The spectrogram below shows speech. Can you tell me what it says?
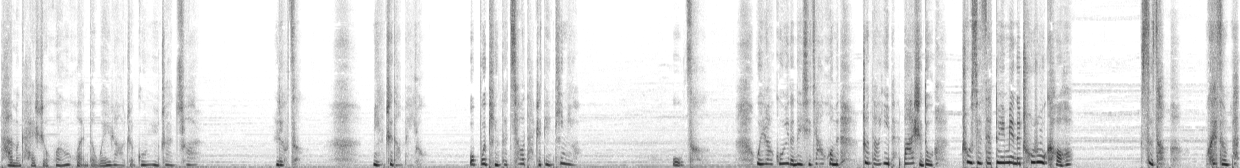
他们开始缓缓的围绕着公寓转圈儿。六层，明知道没用，我不停的敲打着电梯钮。五层。围绕公寓的那些家伙们转到一百八十度，出现在对面的出入口。四层，我该怎么办？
